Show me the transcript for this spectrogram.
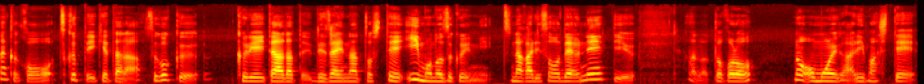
なんかこう作っていけたらすごくクリエイターだったりデザイナーとしていいものづくりにつながりそうだよねっていうあのところの思いがありまして。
